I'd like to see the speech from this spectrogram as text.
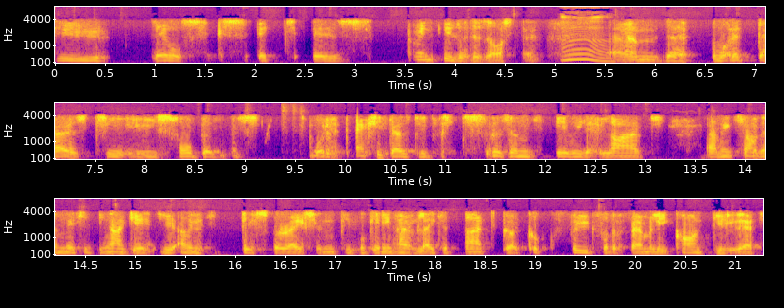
to level six, it is, I mean, is a disaster. Um, the, what it does to small business, what it actually does to just citizens' everyday lives. I mean, some of the messaging I get, you, I mean, it's desperation, people getting home late at night, go cook food for the family, can't do that,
